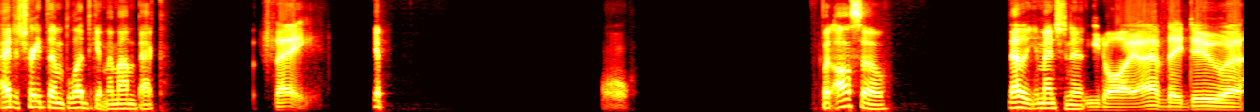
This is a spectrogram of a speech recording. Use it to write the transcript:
I had to trade them blood to get my mom back. The Fae. Yep. Oh, But also, now that you mention it, indeed I have. They do, uh,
